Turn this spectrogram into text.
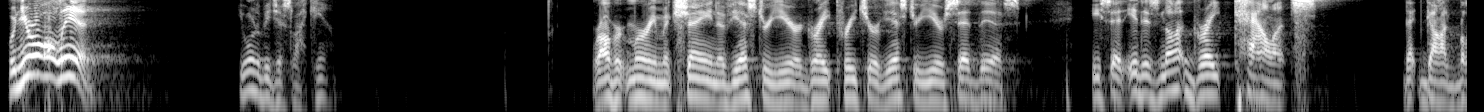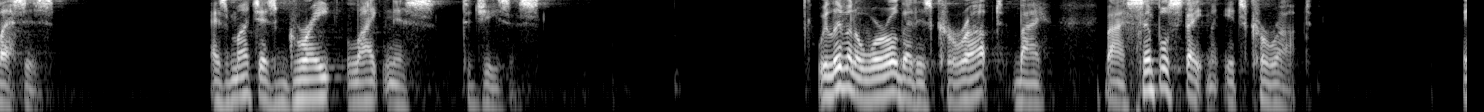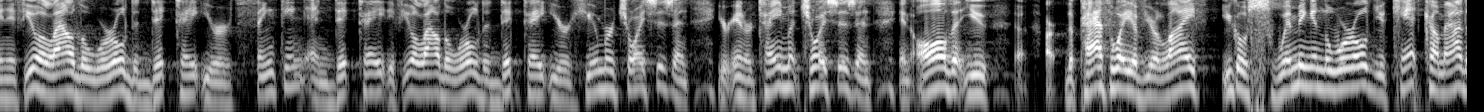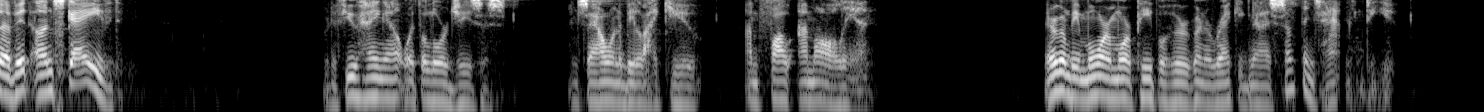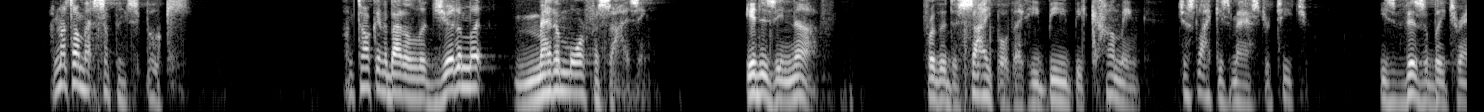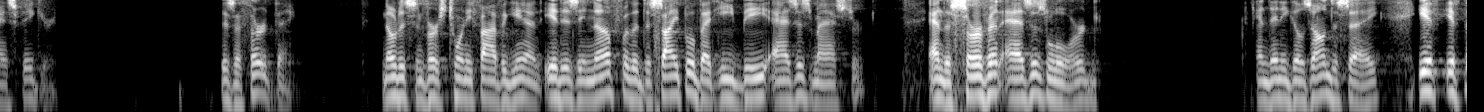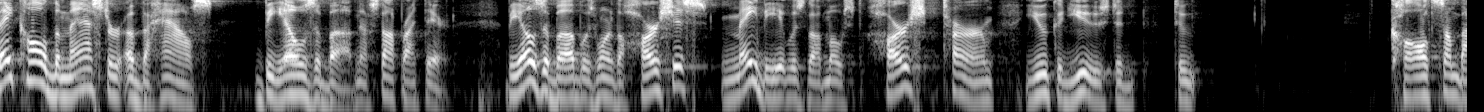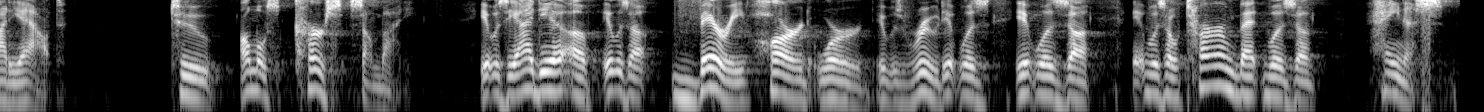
When you're all in, you want to be just like him. Robert Murray M'Cheyne of yesteryear, a great preacher of yesteryear, said this. He said, It is not great talents that God blesses as much as great likeness to Jesus. We live in a world that is corrupt by, by a simple statement it's corrupt. And if you allow the world to dictate your thinking and dictate, if you allow the world to dictate your humor choices and your entertainment choices and, and all that you, uh, are, the pathway of your life, you go swimming in the world, you can't come out of it unscathed. But if you hang out with the Lord Jesus and say, I want to be like you, I'm, follow, I'm all in. There are going to be more and more people who are going to recognize something's happening to you. I'm not talking about something spooky. I'm talking about a legitimate metamorphosizing. It is enough for the disciple that he be becoming just like his master teacher. He's visibly transfigured. There's a third thing. Notice in verse 25 again it is enough for the disciple that he be as his master and the servant as his Lord and then he goes on to say, if, if they called the master of the house Beelzebub, now stop right there. Beelzebub was one of the harshest, maybe it was the most harsh term you could use to, to call somebody out, to almost curse somebody. It was the idea of, it was a very hard word. It was rude. It was, it was, uh, it was a term that was uh, heinous.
